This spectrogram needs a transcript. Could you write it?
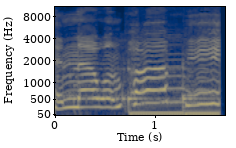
and I won't pop it.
